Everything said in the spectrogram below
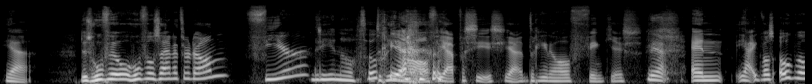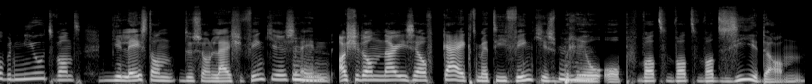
Ja. Dus hoeveel, hoeveel zijn het er dan? Vier? Drieënhalf, toch? Drieënhalf, ja. precies. Ja, drieënhalf vinkjes. Ja. En ja, ik was ook wel benieuwd, want je leest dan dus zo'n lijstje vinkjes. Mhm. En als je dan naar jezelf kijkt met die vinkjesbril Mhm. op, wat, wat, wat zie je dan?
